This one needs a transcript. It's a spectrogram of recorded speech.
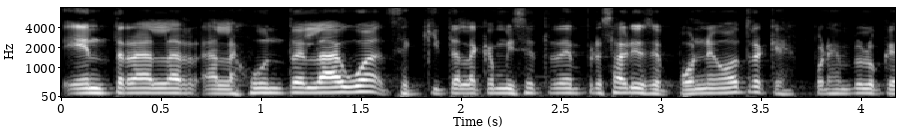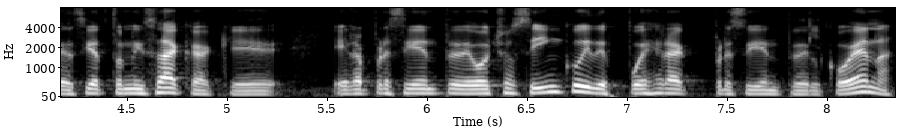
entra a la, Junta del Agua, se quita la camiseta de empresario, se pone otra, que es por ejemplo lo que decía Tony Saca, que era presidente de 8 a 5 y después era presidente del COENA.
